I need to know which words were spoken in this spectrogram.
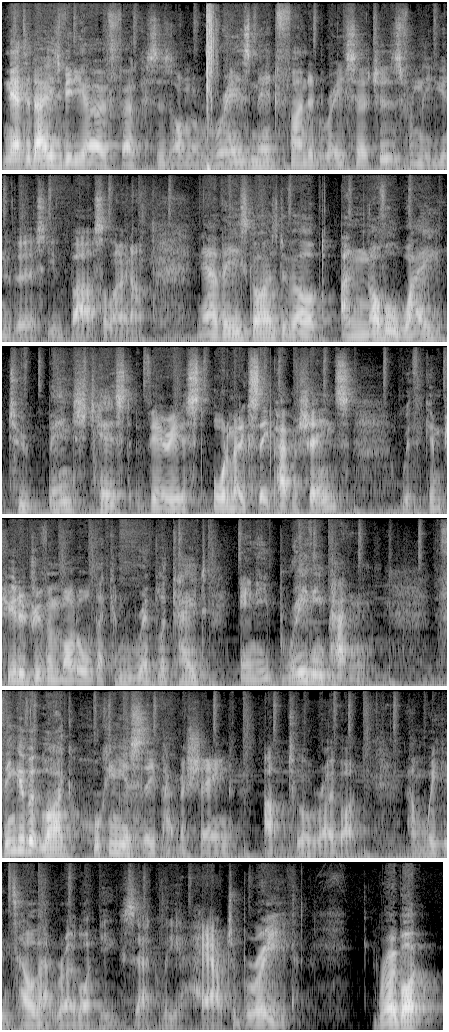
Now today's video focuses on ResMed funded researchers from the University of Barcelona. Now these guys developed a novel way to bench test various automatic CPAP machines with a computer driven model that can replicate any breathing pattern. Think of it like hooking your CPAP machine up to a robot and we can tell that robot exactly how to breathe. Robot,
